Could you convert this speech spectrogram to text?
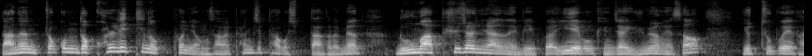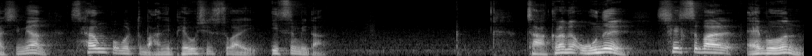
나는 조금 더 quality 높은 영상을 편집하고 싶다 그러면 LumaFusion이라는 앱이 있고요. 이 앱은 굉장히 유명해서 유튜브에 가시면 사용법을 또 많이 배우실 수가 있습니다. 자, 그러면 오늘 실습할 앱은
